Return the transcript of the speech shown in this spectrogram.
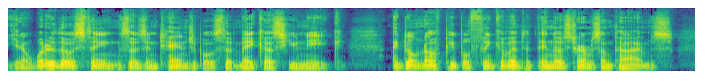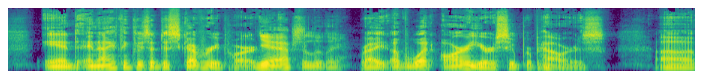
You know, what are those things, those intangibles that make us unique? I don't know if people think of it in those terms sometimes. And and I think there's a discovery part, Yeah, absolutely. right? Of what are your superpowers? Uh,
